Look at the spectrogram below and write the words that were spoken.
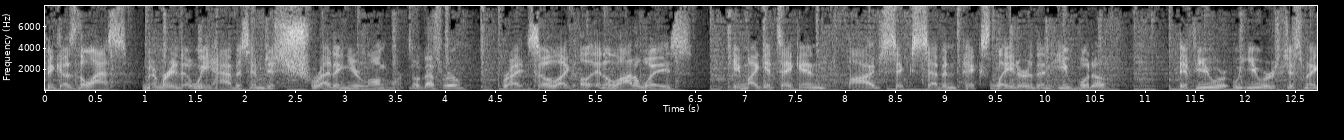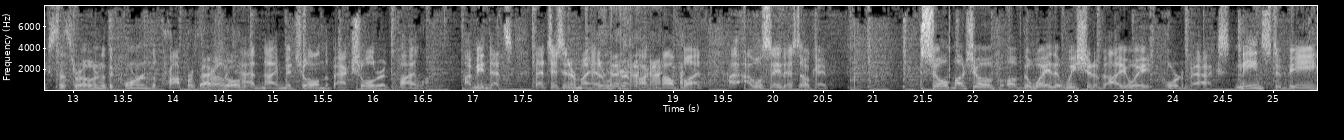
Because the last memory that we have is him just shredding your Longhorn. No, that's real. Right? So, like, uh, in a lot of ways, he might get taken five, six, seven picks later than he would have if you were w Ewers just makes the throw into the corner, the proper back throw shoulder. to Adonai Mitchell on the back shoulder at the pylon. I mean, that's that just entered my head when we are talking about. But I, I will say this. Okay, so much of, of the way that we should evaluate quarterbacks needs to be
